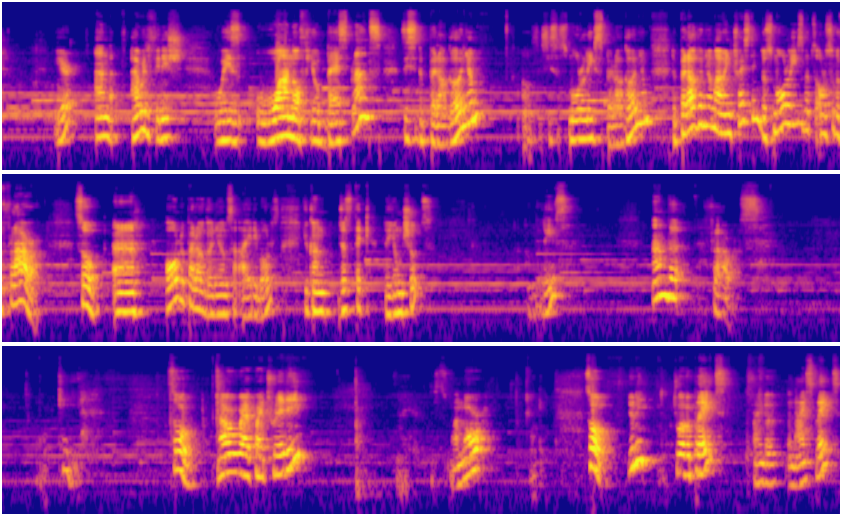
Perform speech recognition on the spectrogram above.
here, and I will finish with one of your best plants. This is the pelargonium. Oh, this is a small leaves pelargonium. The pelargonium are interesting, the small leaves, but also the flower. So, uh, all the pelargoniums are edibles. You can just take the young shoots and the leaves and the flowers. Okay. So, now we are quite ready. Just one more. Okay. So, you need to have a plate. Find a, a nice plate.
